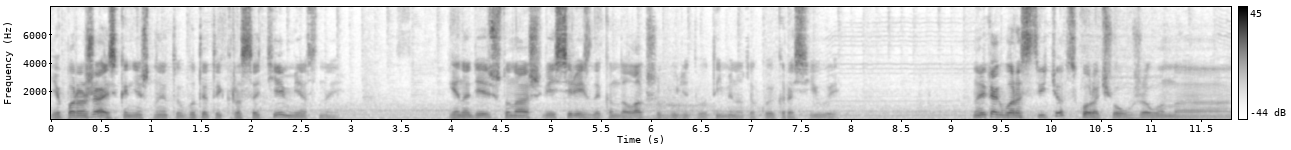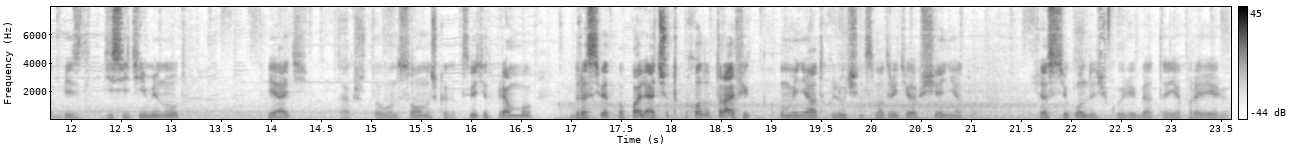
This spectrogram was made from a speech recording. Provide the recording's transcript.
Я поражаюсь, конечно, это, вот этой красоте местной. Я надеюсь, что наш весь рейс до Кандалакши будет вот именно такой красивый. Ну и как бы расцветет скоро, что, уже вон э, без 10 минут 5. Так что вон солнышко как светит. Прям бы рассвет попали. А что-то, походу, трафик у меня отключен. Смотрите, вообще нету. Сейчас, секундочку, ребята, я проверю.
